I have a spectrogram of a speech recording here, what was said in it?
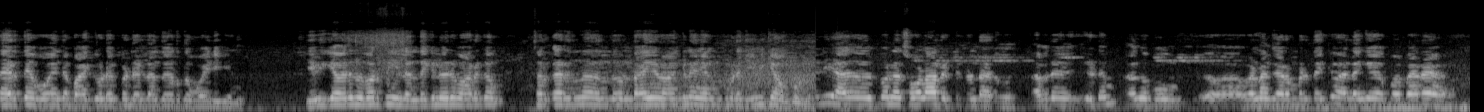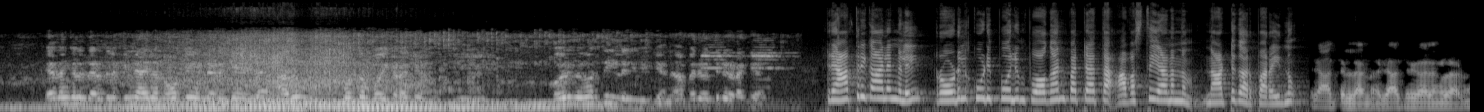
നേരത്തെ പോയതിന്റെ ബാക്കിയൂടെ ഇപ്പോൾ എല്ലാം തീർത്ത് പോയിരിക്കുന്നു. ജീവിക്കാൻ ഒരു നിവർത്തിയില്ല എന്തെങ്കിലും ഒരു മാർഗം സർക്കാരിൽ നിന്ന് എന്തുണ്ടായെങ്കിലേ ഞങ്ങൾക്ക് ഇവിടെ ജീവിക്കാൻ ഒക്കുള്ളൂ. വലിയ അതുപോലെ സോളാർ ഇട്ടിട്ടുണ്ടായിരുന്നു. അവർ ഇടും അങ്ങ് ഏഹ് വെള്ളം കയറുമ്പോഴത്തേക്കും അല്ലെങ്കിൽ വേറെ ഏതെങ്കിലും തരത്തിൽ പിന്നെ അതിനെ നോക്കുകയില്ല എടുക്കുകയില്ല അതും മൊത്തം പോയി കിടക്കുകയാണ് ഒരു നിവൃത്തിയില്ല ജീവിക്കാൻ. ആ പരുവത്തിൽ കിടക്കുകയാണ് രാത്രികാലങ്ങളിൽ റോഡിൽ കൂടി പോലും പോകാൻ പറ്റാത്ത അവസ്ഥയാണെന്നും നാട്ടുകാർ പറയുന്നു. രാത്രിയിലാണ് രാത്രി കാലങ്ങളിലാണ്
